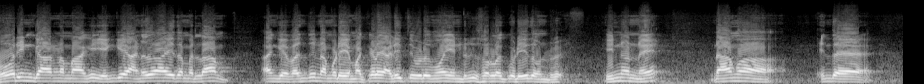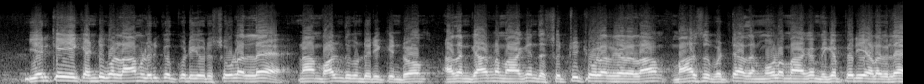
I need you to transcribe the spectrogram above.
போரின் காரணமாக எங்கே அணுதாயுதம் எல்லாம் அங்கே வந்து நம்முடைய மக்களை அழித்து விடுமோ என்று சொல்லக்கூடியது ஒன்று. இன்னொன்று நாம் இந்த இயற்கையை கண்டுகொள்ளாமல் இருக்கக்கூடிய ஒரு சூழல்ல நாம் வாழ்ந்து கொண்டிருக்கின்றோம். அதன் காரணமாக இந்த சுற்றுச்சூழல்களெல்லாம் மாசுபட்டு அதன் மூலமாக மிகப்பெரிய அளவில்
